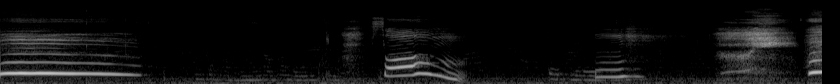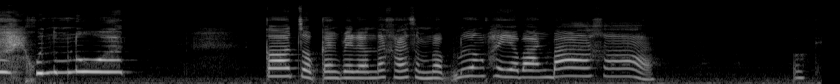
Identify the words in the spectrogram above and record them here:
อืมส้มอืม เฮ้ยคุณตำรวจ ก็จ บกันไปแล้วนะคะสำหรับเรื่องพยาบาลบ้าค่ะ โอเค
